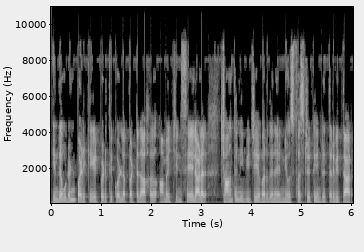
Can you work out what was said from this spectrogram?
இந்த உடன்படிக்கை ஏற்படுத்திக் கொள்ளப்பட்டதாக அமைச்சின் செயலாளர் சாந்தனி விஜயவர்தன நியூஸ் ஃபர்ஸ்டுக்கு இன்று தெரிவித்தார்.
